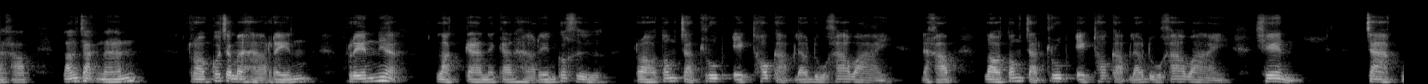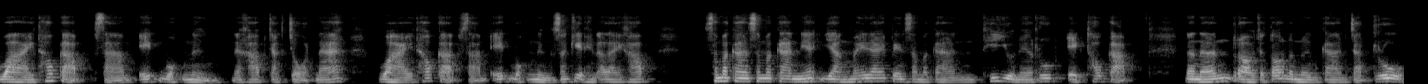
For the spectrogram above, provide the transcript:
นะครับ หลังจากนั้นเราก็จะมาหาเรนจ์เรนจ์เนี่ยหลักการในการหาเรนจ์ก็คือ เราต้องจัดรูป x เท่ากับแล้วดูค่า y นะครับ เราต้องจัดรูป x เท่ากับแล้วดูค่า y เช่น จาก y เท่ากับ 3x บวก1นะครับ จากโจทย์นะ y เท่ากับ 3x บวก1สังเกตเห็นอะไรครับ สมการสมการนี้ยังไม่ได้เป็นสมการที่อยู่ในรูป x เท่ากับ ดังนั้นเราจะต้องดำเนินการจัดรูป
